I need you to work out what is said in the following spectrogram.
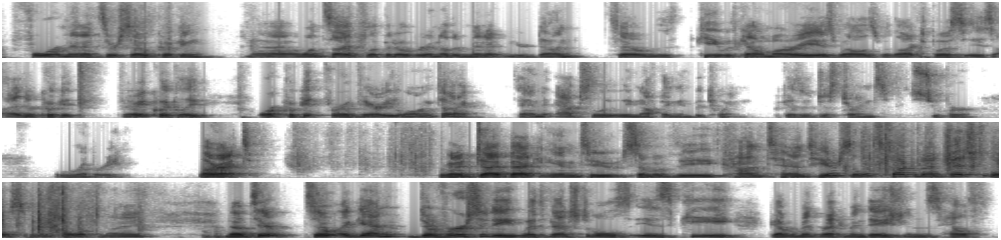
four minutes or so cooking. Uh, one side, flip it over another minute, and you're done. So the key with calamari as well as with octopus is either cook it very quickly or cook it for a very long time and absolutely nothing in between because it just turns super rubbery. All right. We're going to dive back into some of the content here. So let's talk about vegetables. I'm going to pull up my notes here. So again, diversity with vegetables is key. Government recommendations, health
